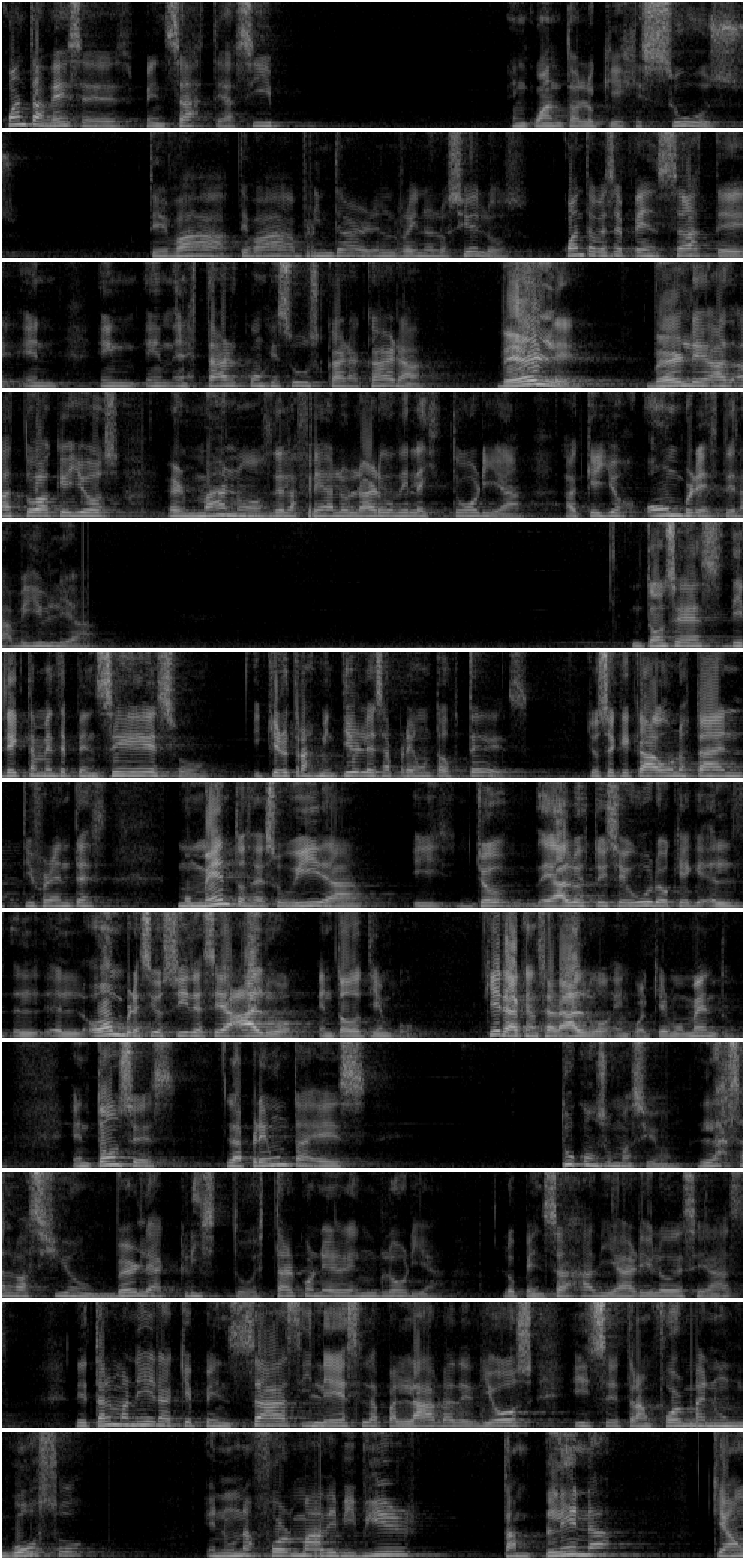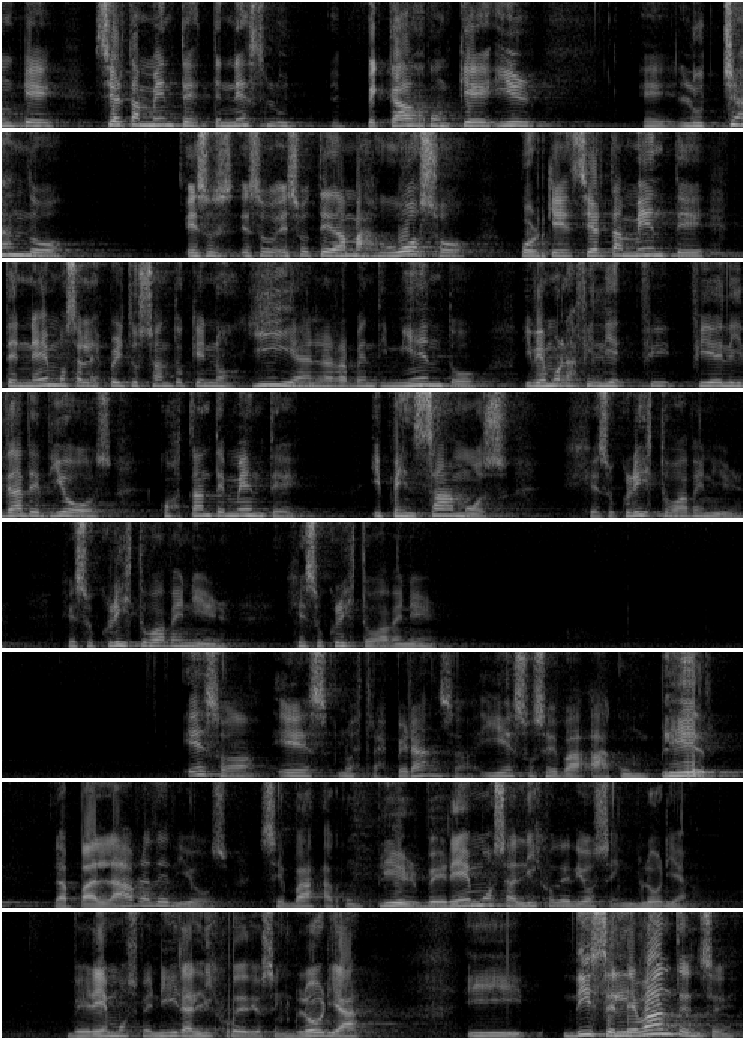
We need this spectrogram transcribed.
¿cuántas veces pensaste así en cuanto a lo que Jesús te va, te va a brindar en el reino de los cielos? ¿Cuántas veces pensaste en, en estar con Jesús cara a cara, verle, verle a, todos aquellos hermanos de la fe a lo largo de la historia, aquellos hombres de la Biblia. Entonces directamente pensé eso y quiero transmitirle esa pregunta a ustedes. Yo sé que cada uno está en diferentes momentos de su vida y yo de algo estoy seguro que el, hombre sí o sí desea algo en todo tiempo. Quiere alcanzar algo en cualquier momento. Entonces, la pregunta es, tu consumación, la salvación, verle a Cristo, estar con Él en gloria, ¿lo pensás a diario y lo deseas? De tal manera que pensás y lees la palabra de Dios y se transforma en un gozo, en una forma de vivir tan plena que aunque ciertamente tenés pecados con que ir eh, luchando, eso, eso, eso te da más gozo porque ciertamente tenemos al Espíritu Santo que nos guía en el arrepentimiento y vemos la fidelidad de Dios constantemente y pensamos, Jesucristo va a venir, Jesucristo va a venir, Jesucristo va a venir. Esa es nuestra esperanza y eso se va a cumplir. La palabra de Dios se va a cumplir. Veremos al Hijo de Dios en gloria. Veremos venir al Hijo de Dios en gloria y dice, levántense,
